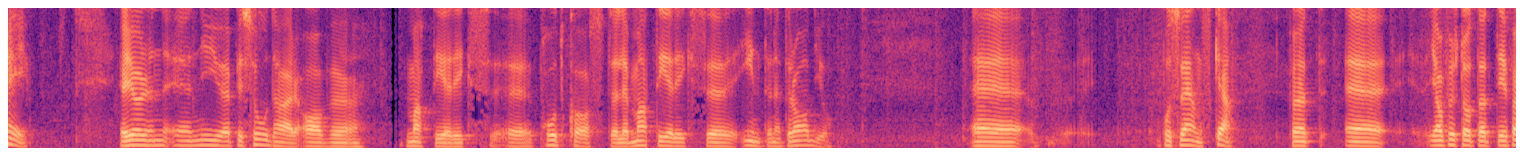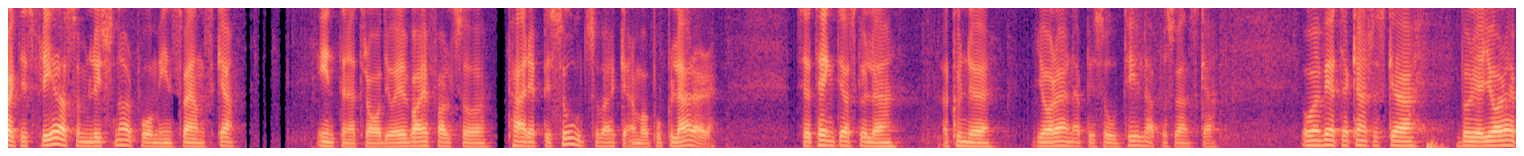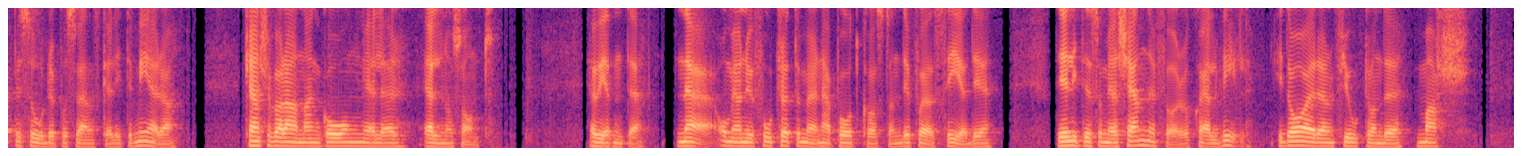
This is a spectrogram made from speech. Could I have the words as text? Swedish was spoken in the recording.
Hej! Jag gör en, en ny episod här av eh, uh, Matt-Eriks uh, eh, podcast, eller Matt-Eriks uh, eh, internetradio. Uh, på svenska. För att jag har förstått att det är faktiskt flera som lyssnar på min svenska internetradio. I varje fall så per episod så verkar den vara populärare. Så jag tänkte jag skulle, jag kunde göra en episod till här på svenska. Och vem vet, jag kanske ska börja göra episoder på svenska lite mera. Kanske varannan gång eller, eller något sånt. Jag vet inte. Nej, om jag nu fortsätter med den här podcasten, det får jag se. Det, det är lite som jag känner för och själv vill. Idag är den 14 mars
